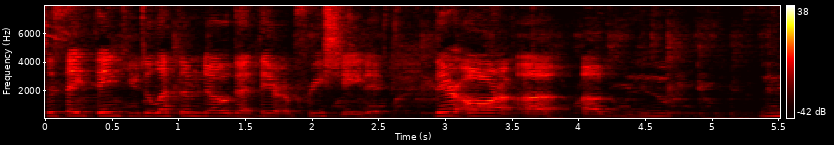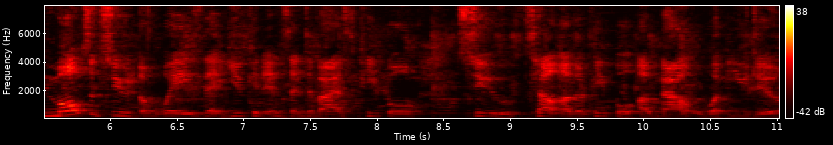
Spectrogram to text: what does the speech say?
To say thank you, to let them know that they're appreciated. There are a, a multitude of ways that you can incentivize people to tell other people about what you do.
